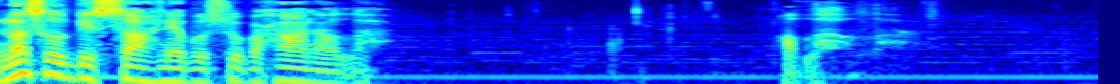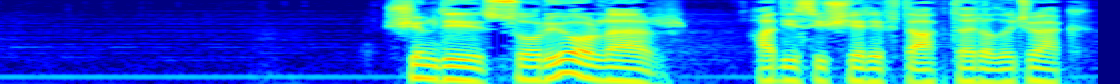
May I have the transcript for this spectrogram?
Nasıl bir sahne bu subhanallah. Allah Allah. Şimdi soruyorlar hadisi şerifte aktarılacak.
